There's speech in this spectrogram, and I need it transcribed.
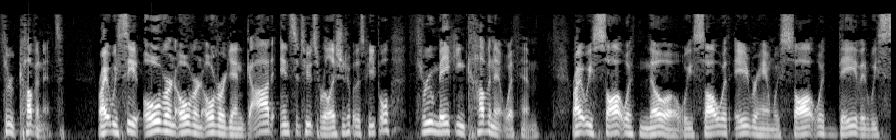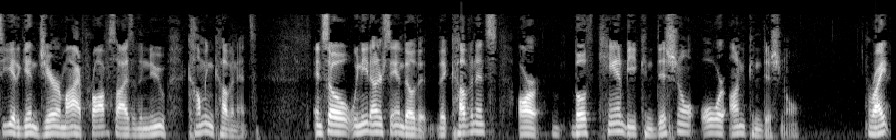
through covenant. Right? We see it over and over and over again. God institutes a relationship with his people through making covenant with him. Right? We saw it with Noah. We saw it with Abraham. We saw it with David. We see it again. Jeremiah prophesies of the new coming covenant. And so we need to understand though that, that covenants are both can be conditional or unconditional right?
